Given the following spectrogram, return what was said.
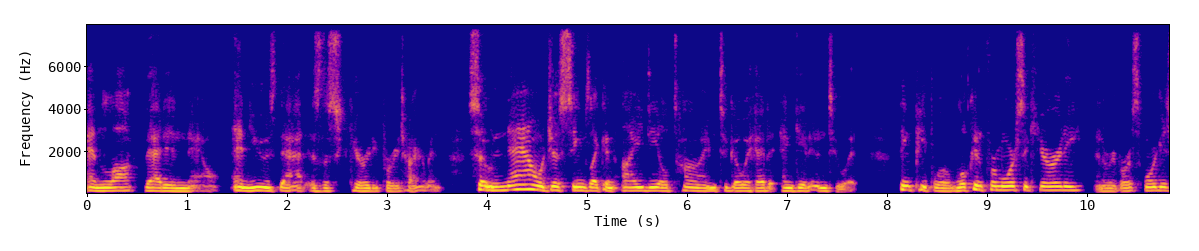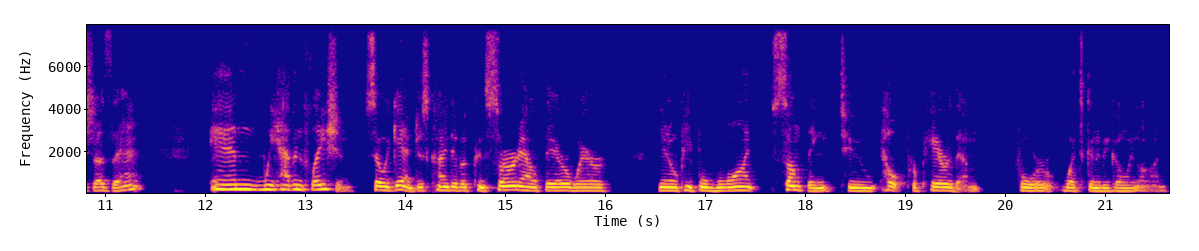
and lock that in now and use that as the security for retirement. So now just seems like an ideal time to go ahead and get into it. I think people are looking for more security, and a reverse mortgage does that. And we have inflation. So again, just kind of a concern out there where you know people want something to help prepare them for what's going to be going on.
